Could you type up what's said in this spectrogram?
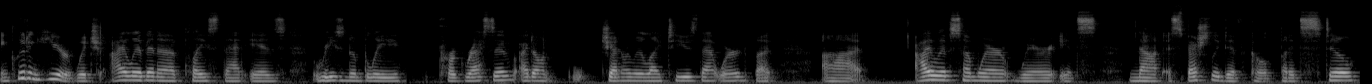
including here, which I live in a place that is reasonably progressive. I don't generally like to use that word, but uh, I live somewhere where it's not especially difficult, but it's still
